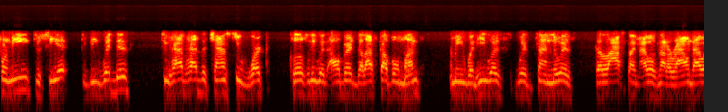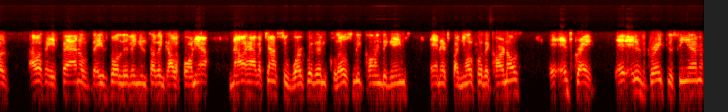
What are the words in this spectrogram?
for me to see it, to be with this, to have had the chance to work closely with Albert the last couple of months. I mean, when he was with San Luis the last time, I was not around. I was I was a fan of baseball living in Southern California. Now I have a chance to work with him closely, calling the games in Espanol for the Cardinals. It, it's great. It, it is great to see him,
